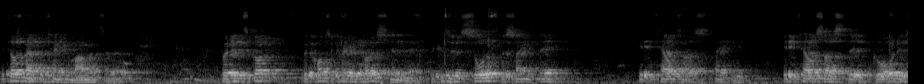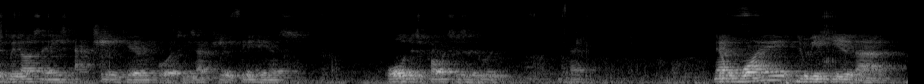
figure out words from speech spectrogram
It doesn't have the Ten Commandments in it, but it's got the consecrated host in there because it's sort of the same thing. It tells us, thank you, it tells us that God is with us and He's actually caring for us, He's actually feeding us. All of His promises are good. Okay? Now, why do we hear that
